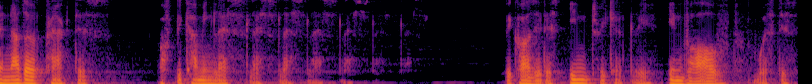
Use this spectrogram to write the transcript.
another practice of becoming less, less, less, less, less, less, less, because it is intricately involved with this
